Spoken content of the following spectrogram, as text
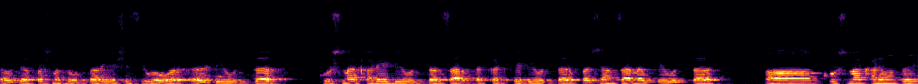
चौथ्या प्रश्नाचं उत्तर यशस्वी वर डी उत्तर कृष्णा खडे डी उत्तर सार्थक कटके डी उत्तर प्रशांत सानप डी उत्तर कृष्णा खाडे म्हणतोय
